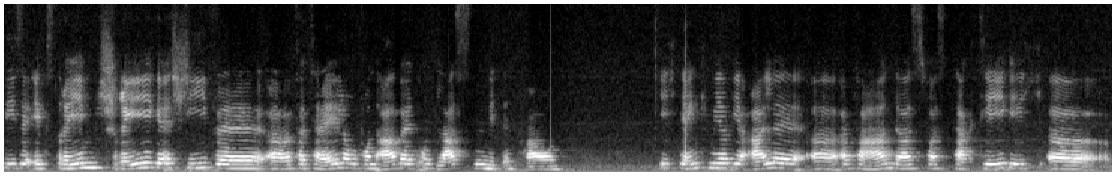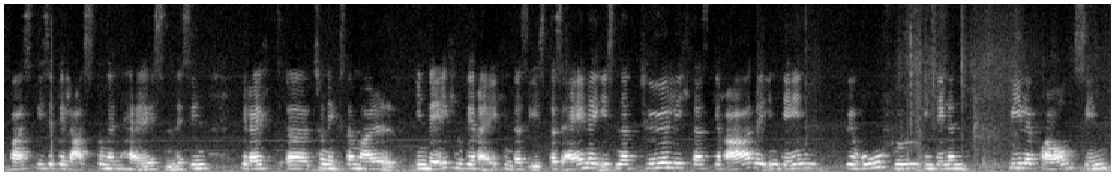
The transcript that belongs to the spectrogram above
diese extrem schräge, schiefe äh, Verteilung von Arbeit und Lasten mit den Frauen? Ich denke mir, wir alle äh, erfahren das fast tagtäglich, äh, was diese Belastungen heißen. Es sind vielleicht äh, zunächst einmal, in welchen Bereichen das ist. Das eine ist natürlich, dass gerade in den Berufen, in denen viele Frauen sind,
